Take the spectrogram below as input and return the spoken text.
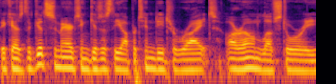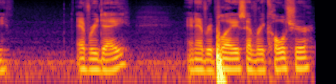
because the Good Samaritan gives us the opportunity to write our own love story every day in every place, every culture,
